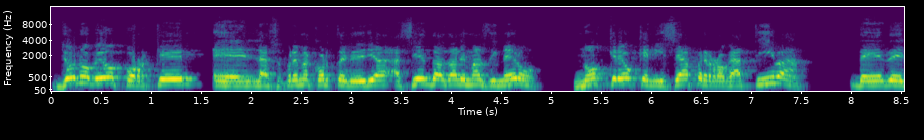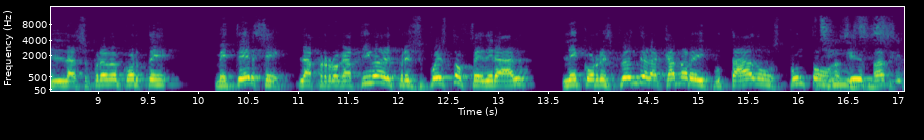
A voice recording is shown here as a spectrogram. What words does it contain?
yo no veo por qué eh, la Suprema Corte le diría, Hacienda, dale más dinero. No creo que ni sea prerrogativa de, de la Suprema Corte meterse. La prerrogativa del presupuesto federal le corresponde a la Cámara de Diputados, punto, así de fácil.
